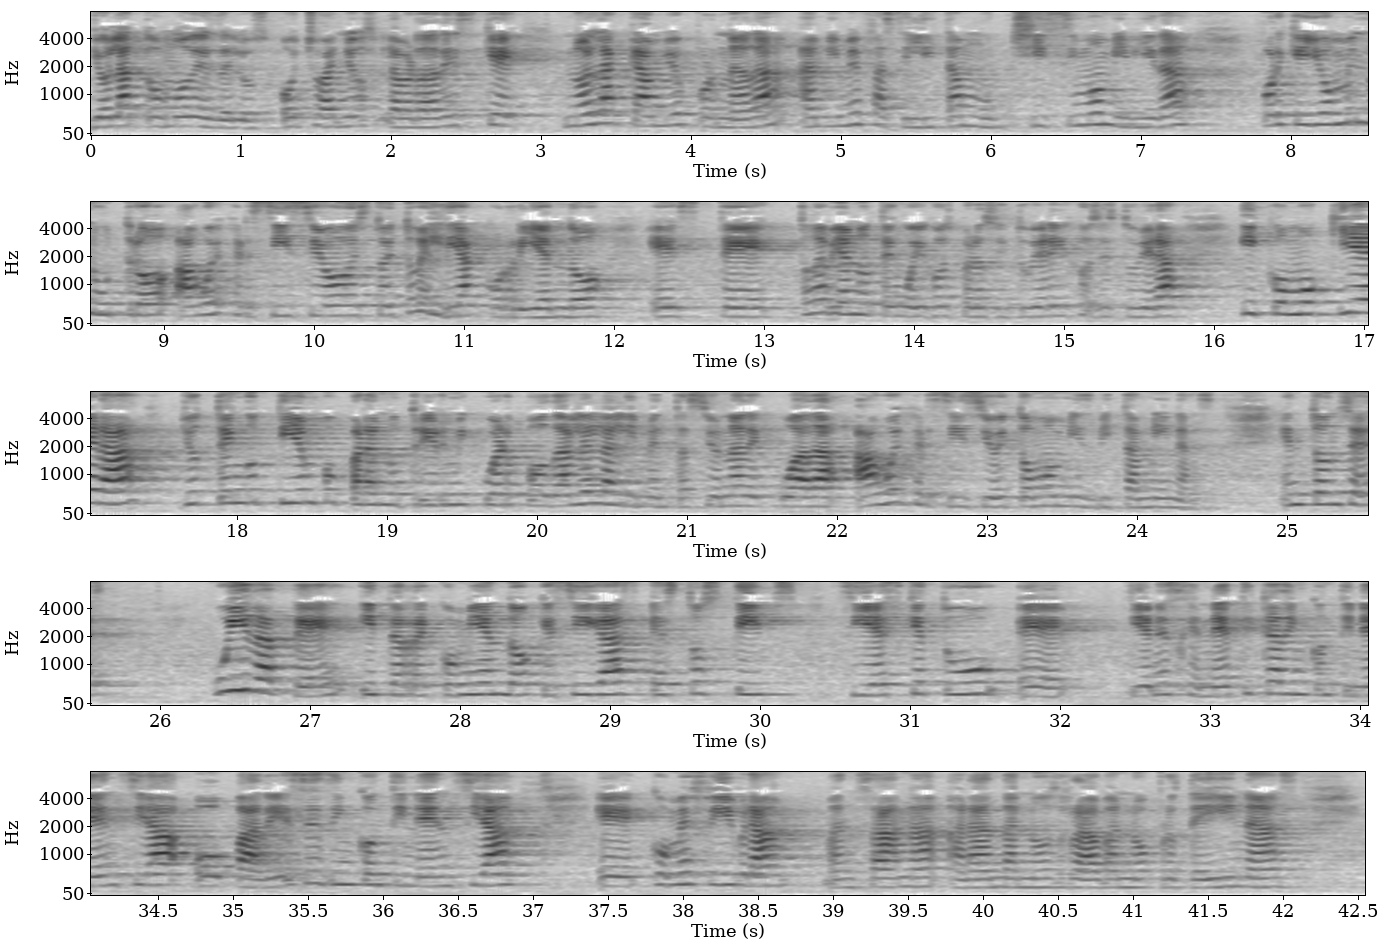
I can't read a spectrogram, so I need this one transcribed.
yo la tomo desde los 8 años. La verdad es que no la cambio por nada. A mí me facilita muchísimo mi vida porque yo me nutro, hago ejercicio, estoy todo el día corriendo. Este, todavía no tengo hijos, pero si tuviera hijos estuviera y como quiera, yo tengo tiempo para nutrir mi cuerpo, darle la alimentación adecuada, hago ejercicio y tomo mis vitaminas. Entonces, Cuídate y te recomiendo que sigas estos tips si es que tú eh, tienes genética de incontinencia o padeces de incontinencia. Eh, come fibra, manzana, arándanos, rábano, proteínas.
